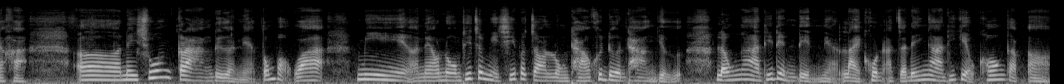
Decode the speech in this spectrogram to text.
นะคะออในช่วงกลางเดือนเนี่ยต้องบอกว่ามีแนวโน้มที่จะมีชีพจรลงเท้าคือเดินทางเยอะ แล้วงานที่เด่นๆเนี่ยหลายคนอาจจะได้งานที่เกี่ยวข้องกับออ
